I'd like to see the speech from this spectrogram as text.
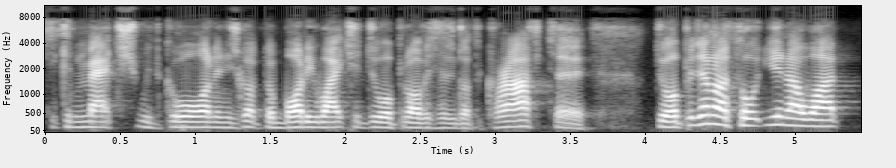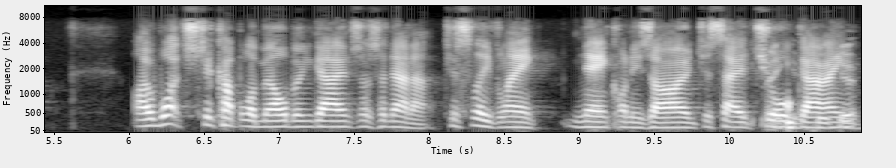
he can match with Gawn, and he's got the body weight to do it, but obviously hasn't got the craft to do it. But then I thought, you know what? I watched a couple of Melbourne games. I said, no, no, just leave Lank, Nank on his own. Just say it's your Make him pick game. it.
